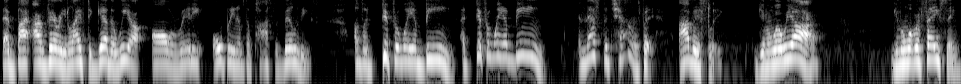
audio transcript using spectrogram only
that by our very life together, we are already opening up the possibilities of a different way of being, a different way of being. And that's the challenge. But obviously, given where we are, given what we're facing,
